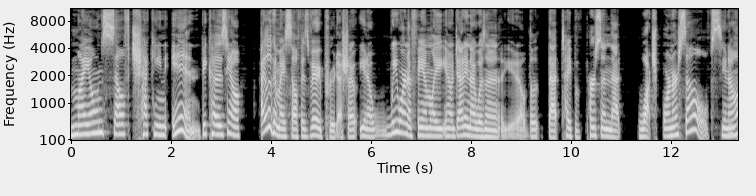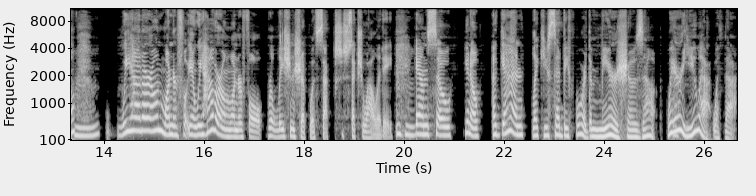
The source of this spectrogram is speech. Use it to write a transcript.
my own self checking in because you know I look at myself as very prudish. I, you know, we weren't a family. You know, Daddy and I wasn't, you know, the that type of person that watch porn ourselves. You know, Mhm. we had our own wonderful. You know, we have our own wonderful relationship with sex sexuality. Mhm. And so, you know, again, like you said before, the mirror shows up. Where are Mhm. you at with that?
